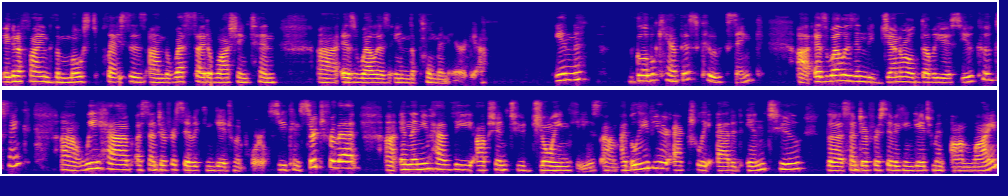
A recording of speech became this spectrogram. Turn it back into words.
You're going to find the most places on the west side of Washington uh, as well as in the Pullman area. In Global Campus CougSync, uh, as well as in the general WSU CougSync, uh, we have a Center for Civic Engagement portal. So you can search for that, uh, and then you have the option to join these. Um, I believe you're actually added into the Center for Civic Engagement online.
